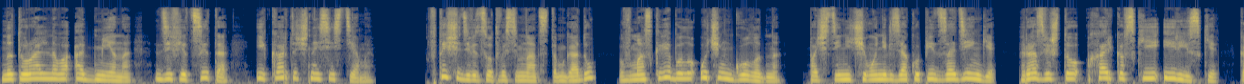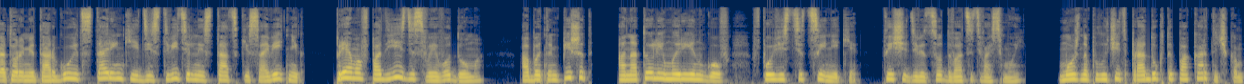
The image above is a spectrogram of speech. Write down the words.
натурального обмена, дефицита и карточной системы. В 1918 году В Москве было очень голодно, почти ничего нельзя купить за деньги, разве что харьковские ириски, которыми торгует старенький действительный статский советник прямо в подъезде своего дома. Об этом пишет Анатолий Мариенгов в повести «Циники» 1928. Можно получить продукты по карточкам,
